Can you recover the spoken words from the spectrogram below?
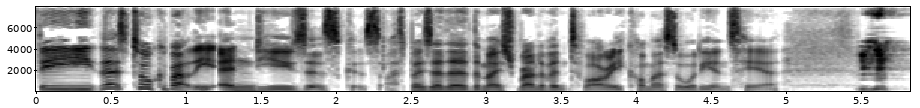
the let's talk about the end users because I suppose they're the most relevant to our e-commerce audience here. Mm-hmm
